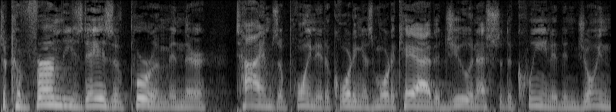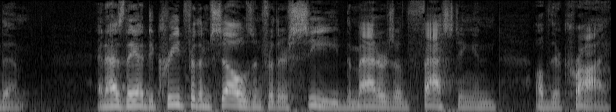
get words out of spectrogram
To confirm these days of Purim in their times appointed, according as Mordecai the Jew and Esther the queen had enjoined them. And as they had decreed for themselves and for their seed the matters of fasting and of their cry.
